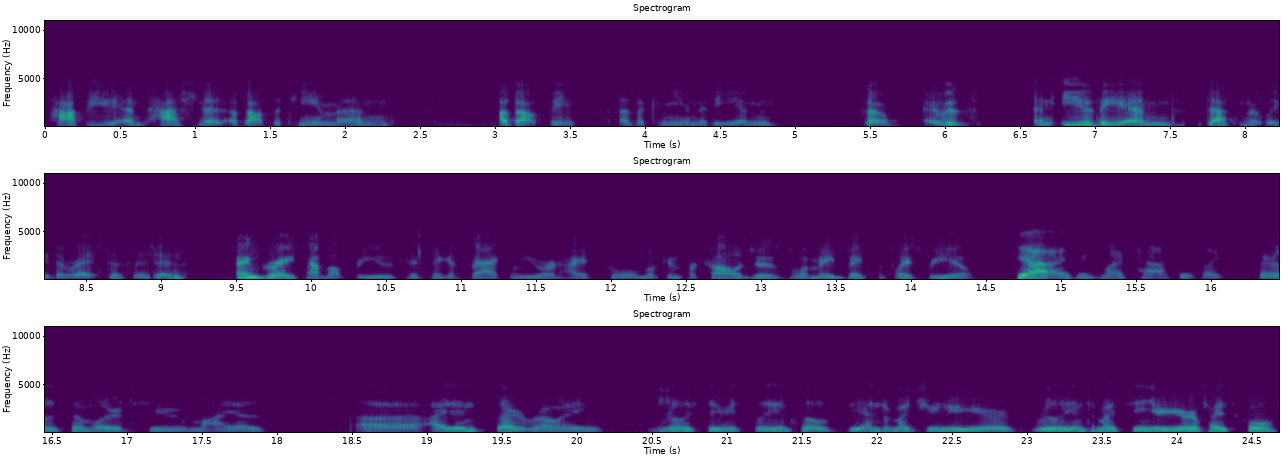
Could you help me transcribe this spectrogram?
happy and passionate about the team and about Bates as a community. And so it was an easy and definitely the right decision. And Grace, how about for you? Take us back when you were in high school looking for colleges. What made Bates the place for you? Yeah, I think my path is like fairly similar to Maya's. Uh, I didn't start rowing really seriously until the end of my junior year, really into my senior year of high school.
